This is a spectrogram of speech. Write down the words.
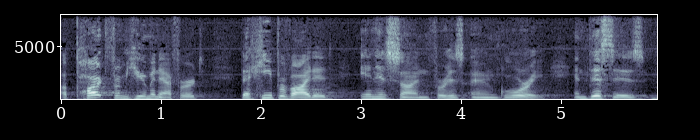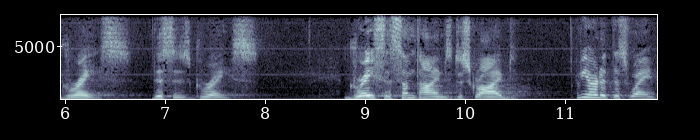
apart from human effort that He provided in His Son for His own glory. And this is grace. This is grace. Grace is sometimes described, have you heard it this way?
